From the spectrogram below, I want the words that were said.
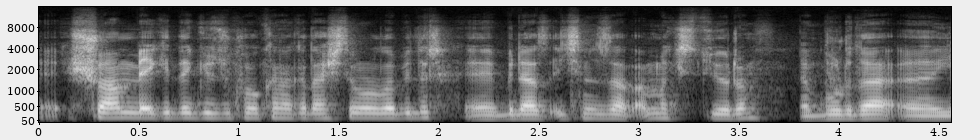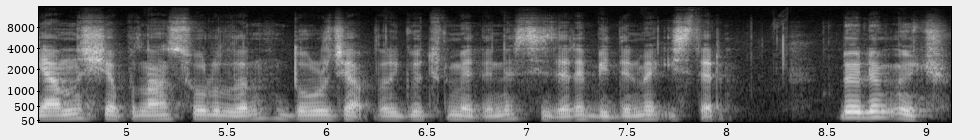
E, Şu an belki de gözü korkan arkadaşlar olabilir. E, Biraz içinizi atlamak istiyorum. E, Burada yanlış yapılan soruların doğru cevapları götürmediğini sizlere bildirmek isterim. Bölüm 3.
